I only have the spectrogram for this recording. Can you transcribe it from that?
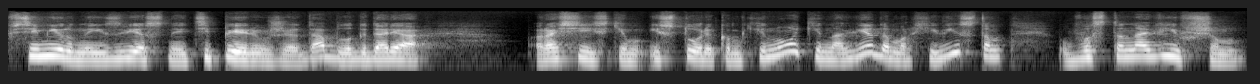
всемирно известные теперь уже, да, благодаря российским историкам кино, киноведам, архивистам, восстановившим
